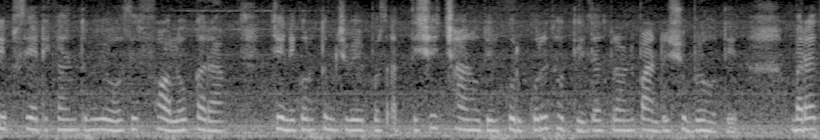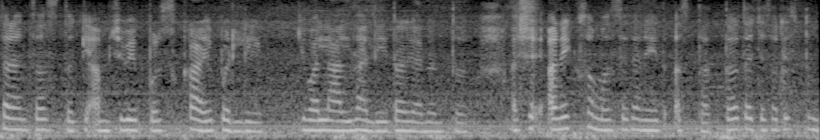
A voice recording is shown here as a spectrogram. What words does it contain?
टिप्स या ठिकाणी तुम्ही व्यवस्थित फॉलो करा. जेणेकरून तुमचे वेपर्स अतिशय छान होतील कुरकुरीत होतील त्याचप्रमाणे पांढरे शुभ्र होतील. बऱ्याच जणांचं असतं की आमचे वेपर्स काळे पडले किंवा लाल झाले तळल्यानंतर. असे अनेक समस्या त्याने येत असतात. तर त्याच्यासाठीच तुम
